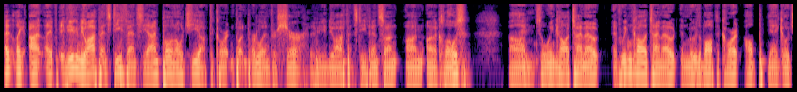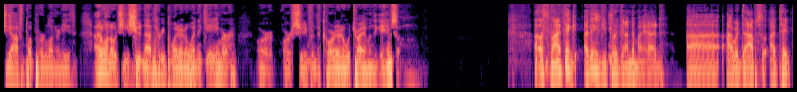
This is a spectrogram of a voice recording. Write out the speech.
I, like uh, if, if you can do offense defense, yeah, I'm pulling OG off the court and putting Poeltl in for sure. If you can do offense defense on on on a close, um, so we can call a timeout. If we can call a timeout and move the ball up the court, I'll yank OG off and put Poeltl underneath. I don't want OG shooting that three pointer to win the game or, or, or shooting from the corner to try and win the game. So. Uh, listen, I think, I think if you put a gun to my head, uh, I would absolutely, I'd take,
